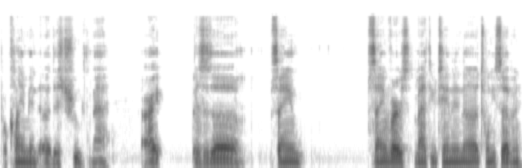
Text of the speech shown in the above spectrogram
proclaiming uh, this truth, man. All right, this is uh, same same verse, Matthew ten and uh, twenty seven.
